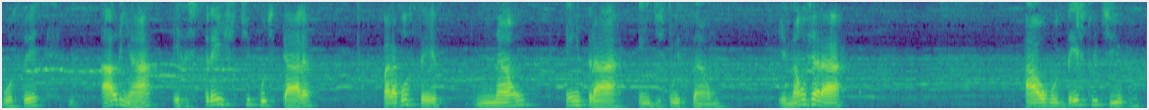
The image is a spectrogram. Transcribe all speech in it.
você alinhar esses três tipos de cara para você não entrar em destruição e não gerar algo destrutivo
